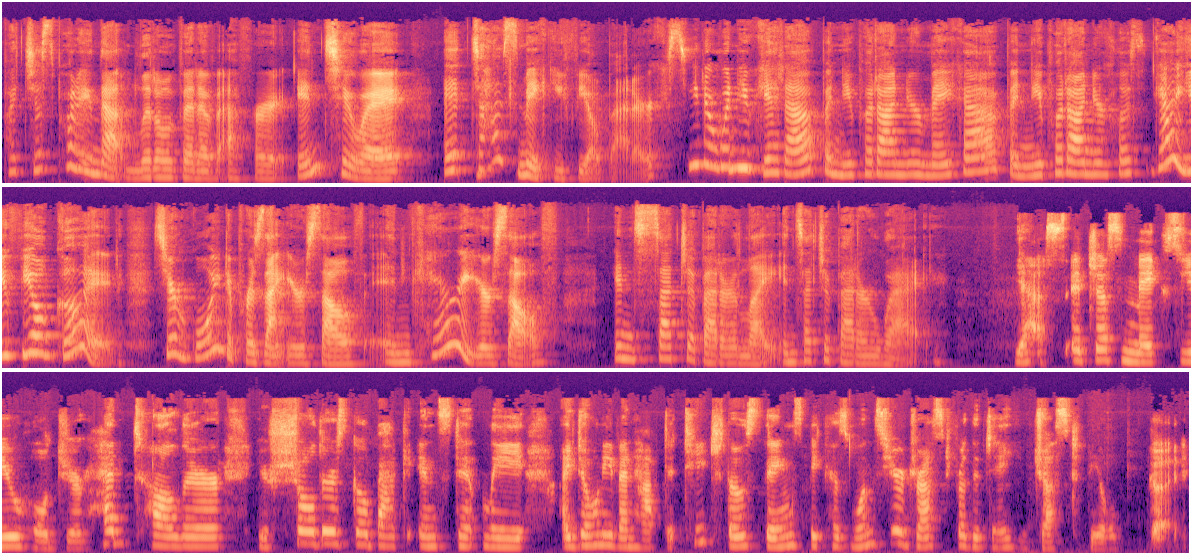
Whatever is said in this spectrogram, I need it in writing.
But just putting that little bit of effort into it, it does make you feel better. Because, you know, when you get up and you put on your makeup and you put on your clothes, yeah, you feel good. So you're going to present yourself and carry yourself in such a better light, in such a better way. Yes, it just makes you hold your head taller, your shoulders go back instantly. I don't even have to teach those things because once you're dressed for the day, you just feel good.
